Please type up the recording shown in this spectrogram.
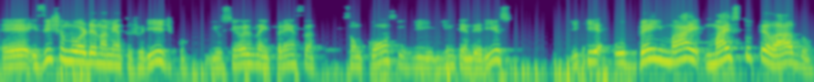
É, existe no ordenamento jurídico, e os senhores da imprensa são cônscios de, de entender isso, de que o bem mais, mais tutelado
